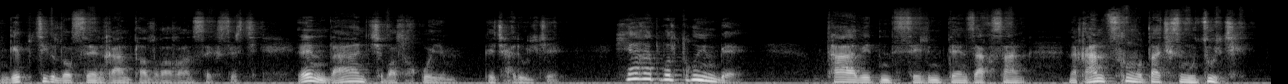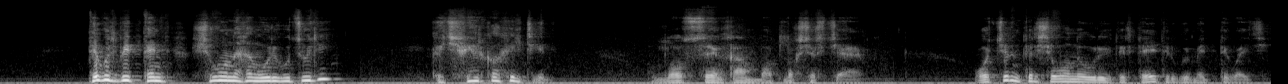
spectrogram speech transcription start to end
Гэвцэг л улсын хаан толгоогоос ихсэрч энэ даанч болохгүй юм гэж хариулжээ. Яагаад болдгүй юм бэ? Та бидэнд сэлэмтэй загсаан ганцхан удаа ч гэсэн үзүүлчих. Тэгвэл бид танд шүүнийхэн үрийг үзүүлье гэж Ферко хэлж гин. Улсын хаан бодлого ширчээ Учир нь тэр шувууны үрийг тэртээ тэргүй мэддэг байж.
